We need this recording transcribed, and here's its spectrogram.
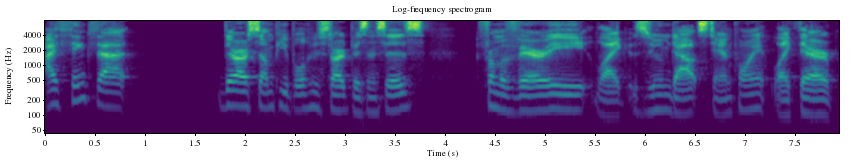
I think that there are some people who start businesses from a very like zoomed out standpoint, like they're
